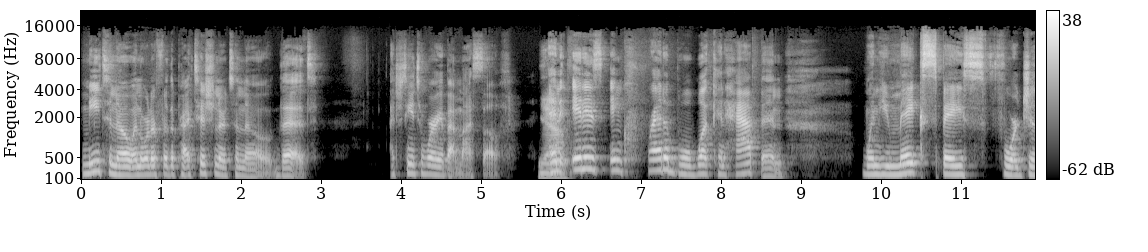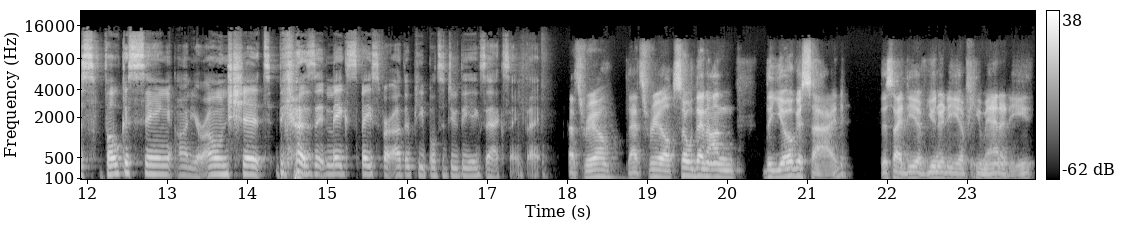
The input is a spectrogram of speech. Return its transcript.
me to know, in order for the practitioner to know that I just need to worry about myself. Yeah, And it is incredible what can happen when you make space for just focusing on your own shit because it makes space for other people to do the exact same thing. That's real. That's real. So then on the yoga side, this idea of unity of humanity,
